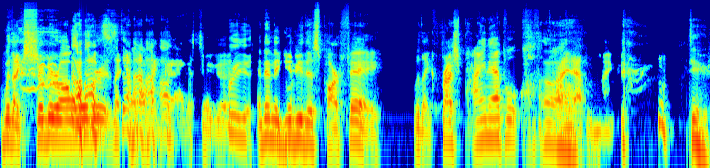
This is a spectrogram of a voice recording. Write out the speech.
with like sugar all oh, over it. It's like oh my god, that's so good. And then they give you this parfait with like fresh pineapple. Oh, the oh. pineapple, Mike. Dude,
